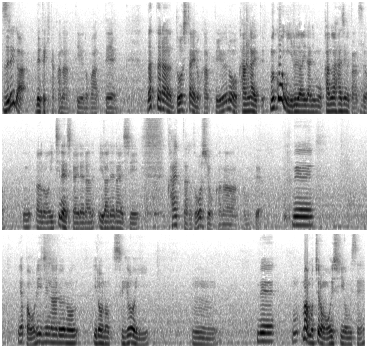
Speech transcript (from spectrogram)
ズレが出てきたかなっていうのがあって。だったらどうしたいのかっていうのを考えて向こうにいる間にもう考え始めたんですよ、うあの1年しかいられいられないし帰ったらどうしようかなと思って。でやっぱオリジナルの色の強い、うん、でまあもちろん美味しいお店。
